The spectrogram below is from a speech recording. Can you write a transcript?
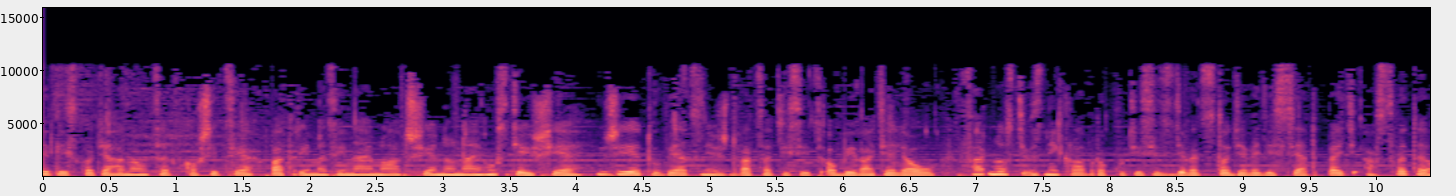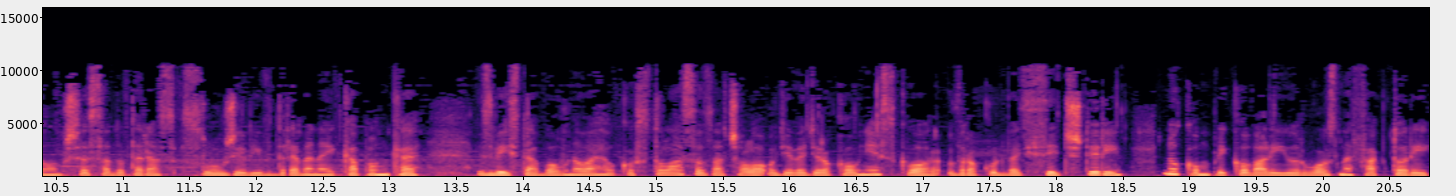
Sídlisko Ťahanovce v Košiciach patrí medzi najmladšie, no najhustejšie. Žije tu viac než 20 tisíc obyvateľov. Farnosť vznikla v roku 1995 a sveté omše sa doteraz slúžili v drevenej kaplnke. S výstavbou nového kostola sa začalo o 9 rokov neskôr, v roku 2004, no komplikovali ju rôzne faktory.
